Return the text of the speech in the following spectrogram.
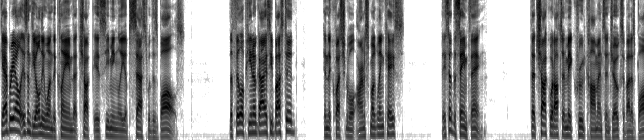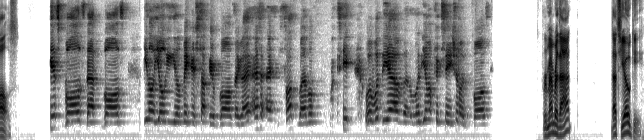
Gabrielle isn't the only one to claim that Chuck is seemingly obsessed with his balls. The Filipino guys he busted, in the questionable arms smuggling case, they said the same thing that Chuck would often make crude comments and jokes about his balls. His balls, that balls, you know, Yogi, you'll make her suck your balls. Like, I, I, I fuck, man. What do, you, what, what do you have? What do you have a fixation with balls? Remember that? That's Yogi,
